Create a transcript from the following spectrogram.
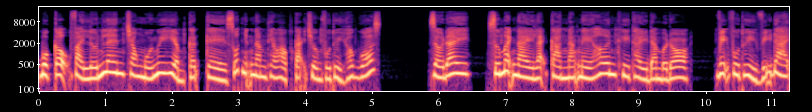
buộc cậu phải lớn lên trong mối nguy hiểm cận kề suốt những năm theo học tại trường phù thủy Hogwarts. Giờ đây, sứ mệnh này lại càng nặng nề hơn khi thầy Dumbledore, vị phù thủy vĩ đại,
